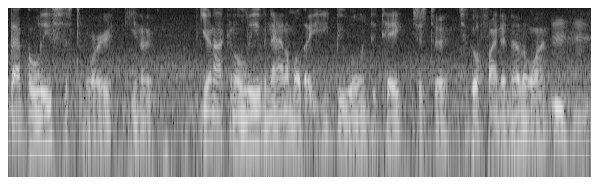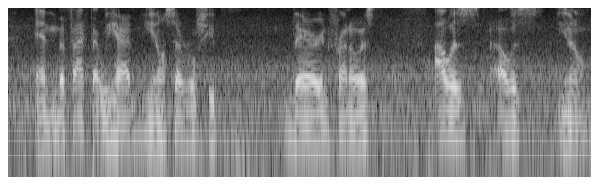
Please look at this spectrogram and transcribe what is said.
that belief system where you know you're not going to leave an animal that you'd be willing to take just to, to go find another one. Mm-hmm. And the fact that we had you know several sheep there in front of us, I was I was you know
